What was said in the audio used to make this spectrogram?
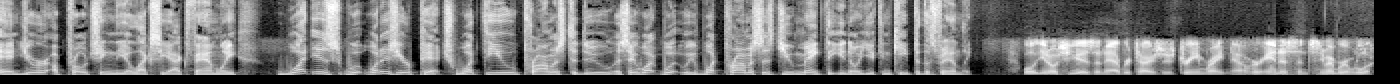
and you're approaching the Oleksiak family, what is what, what is your pitch? What do you promise to do? Say what, what what promises do you make that you know you can keep to this family? Well, you know, she is an advertiser's dream right now. Her innocence. Remember, look,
